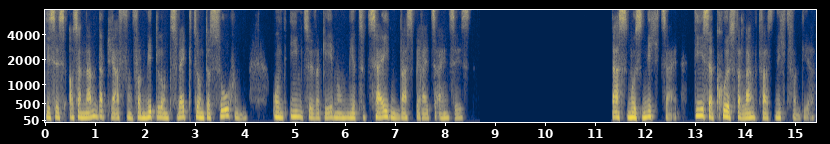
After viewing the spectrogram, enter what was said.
dieses Auseinanderklaffen von Mittel und Zweck zu untersuchen und ihm zu übergeben, um mir zu zeigen, was bereits eins ist. Das muss nicht sein. Dieser Kurs verlangt fast nichts von dir.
